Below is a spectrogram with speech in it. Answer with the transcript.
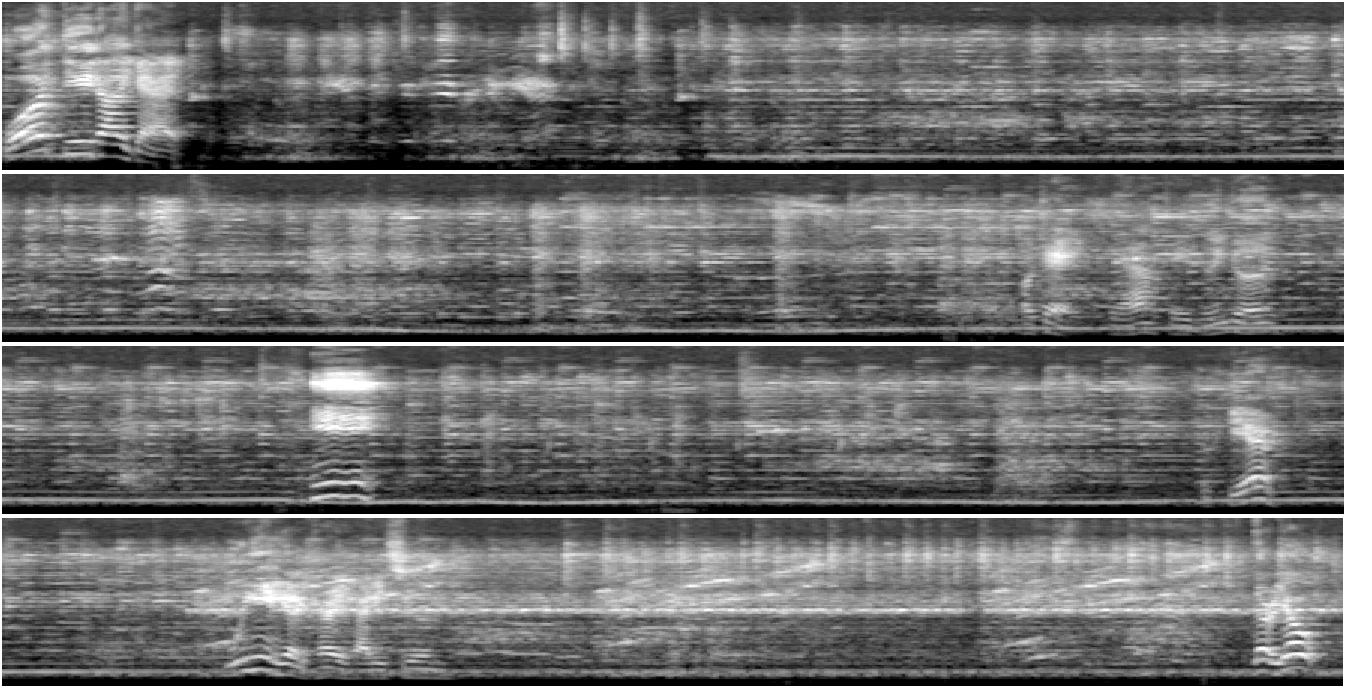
What did I get? Okay, yeah, okay, doing good. Here? We need to get a Krabby Patty soon. There we go.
